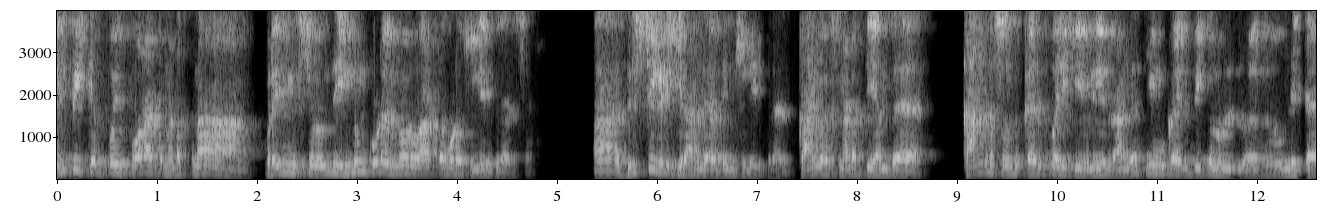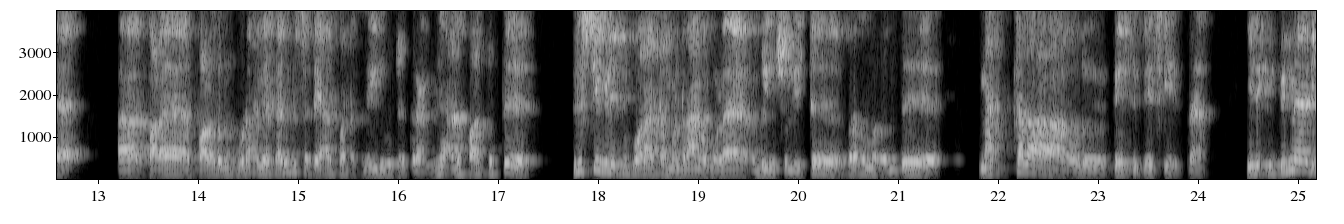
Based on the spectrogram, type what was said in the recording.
எம்பிக்கள் போய் போராட்டம் நடத்தினா பிரைம் மினிஸ்டர் வந்து இன்னும் கூட இன்னொரு வார்த்தை கூட சொல்லியிருக்கிறாரு சார். ஆஹ் திருஷ்டி கழிக்கிறாங்க அப்படின்னு சொல்லியிருக்கிறாரு. காங்கிரஸ் நடத்திய அந்த காங்கிரஸ் வந்து கருப்பு அறிக்கை வெளியிடுறாங்க. திமுக எம்பிக்கள் உள்ளிட்ட பல பலரும் கூட அந்த கருப்பு சட்டை ஆர்ப்பாட்டத்தில் ஈடுபட்டு இருக்கிறாங்க அதை பார்த்துட்டு திருஷ்டி கழிப்பு போராட்டம் பண்றாங்க போல அப்படின்னு சொல்லிட்டு பிரதமர் வந்து நக்கலா ஒரு பேச்சு பேசியிருக்கிறார். இதுக்கு பின்னாடி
